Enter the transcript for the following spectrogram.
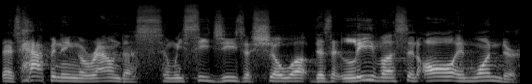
that's happening around us and we see Jesus show up, does it leave us in awe and wonder?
